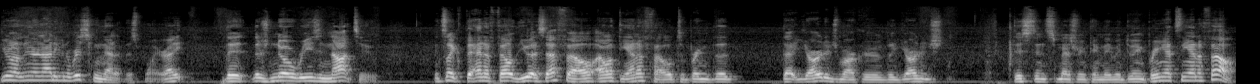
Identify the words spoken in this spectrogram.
you're not, you're not even risking that at this point, right? That there's no reason not to. It's like the NFL, the USFL. I want the NFL to bring the that yardage marker, the yardage distance measuring thing they've been doing, bring that to the NFL.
